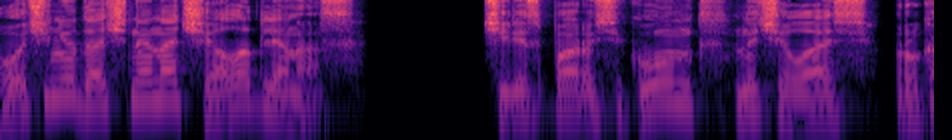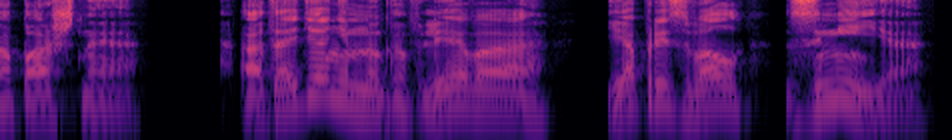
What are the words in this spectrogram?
Очень удачное начало для нас. Через пару секунд началась рукопашная. Отойдя немного влево, я призвал змея,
